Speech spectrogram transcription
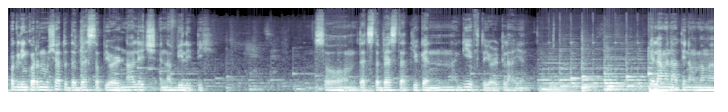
paglingkuran mo siya to the best of your knowledge and ability. So, that's the best that you can give to your client. Kailangan natin ng mga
